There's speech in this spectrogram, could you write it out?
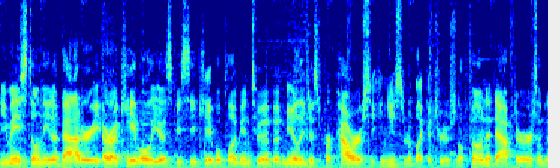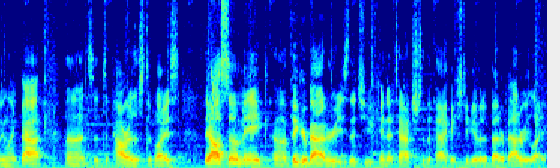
you may still need a battery or a cable, USB-C cable plug into it, but merely just for power, so you can use sort of like a traditional phone adapter or something like that uh, to, to power this device. They also make uh, bigger batteries that you can attach to the package to give it a better battery life.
